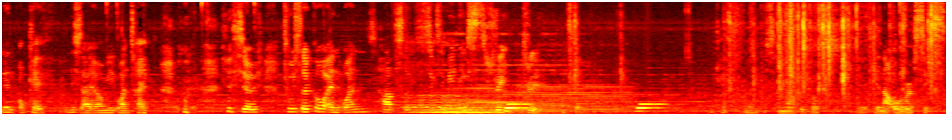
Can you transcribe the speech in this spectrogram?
then okay. This I only one time. Okay. so two circle and one half so six minutes. Three. 3. Okay. Okay. Then it's enough because we cannot over six.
